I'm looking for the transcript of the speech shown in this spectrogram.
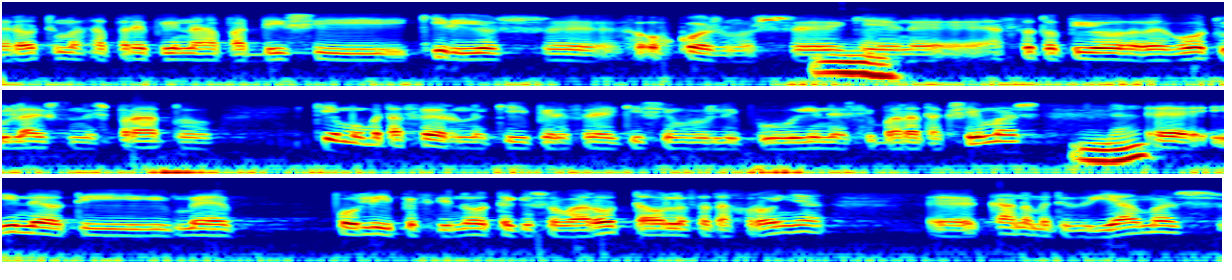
ερώτημα θα πρέπει να απαντήσει κυρίως ε, ο κόσμος ε, ναι. και είναι αυτό το οποίο εγώ τουλάχιστον εισπράττω και μου μεταφέρουν και οι περιφερειακοί σύμβουλοι που είναι στην παράταξή μας ναι. ε, είναι ότι με πολύ υπευθυνότητα και σοβαρότητα όλα αυτά τα χρόνια κάναμε τη δουλειά μας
